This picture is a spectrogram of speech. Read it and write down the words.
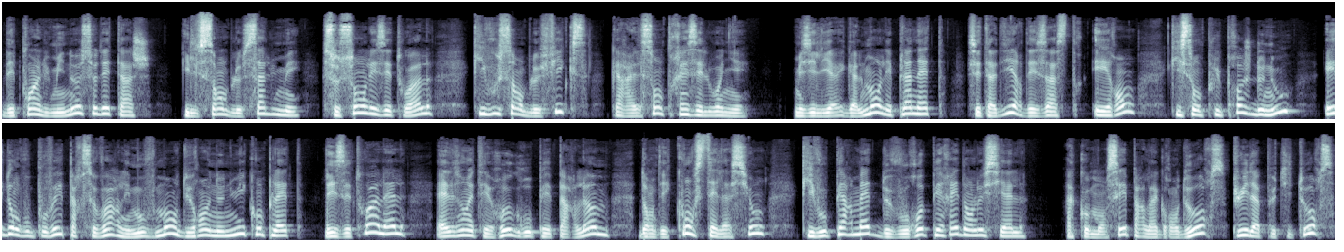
des points lumineux se détachent. Ils semblent s'allumer. Ce sont les étoiles qui vous semblent fixes car elles sont très éloignées. Mais il y a également les planètes, c'est-à-dire des astres errants qui sont plus proches de nous et dont vous pouvez percevoir les mouvements durant une nuit complète. Les étoiles, elles, elles ont été regroupées par l'homme dans des constellations qui vous permettent de vous repérer dans le ciel, à commencer par la grande ours, puis la petite ours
